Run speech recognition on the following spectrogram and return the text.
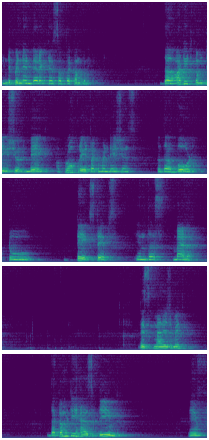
independent directors of the company. The audit committee should make appropriate recommendations to the board to take steps in this manner. Risk management. The committee has deemed if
